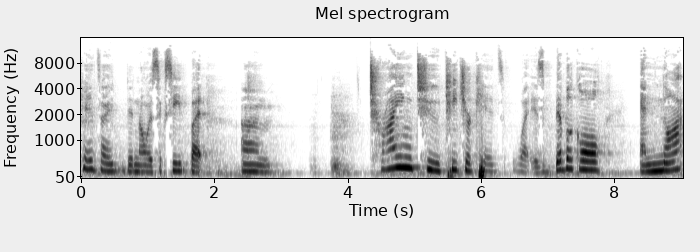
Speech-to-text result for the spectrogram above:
kids, I didn't always succeed. But um, trying to teach your kids what is biblical and not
